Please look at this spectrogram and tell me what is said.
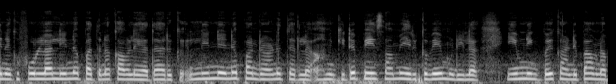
எனக்கு ஃபுல்லாக லின்னை பற்றின கவலையாக தான் இருக்குது லின் என்ன பண்ணுறான்னு தெரில அவன்கிட்ட பேசாமல் இருக்கவே முடியல. ஈவினிங் போய் கண்டிப்பாக அவனை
